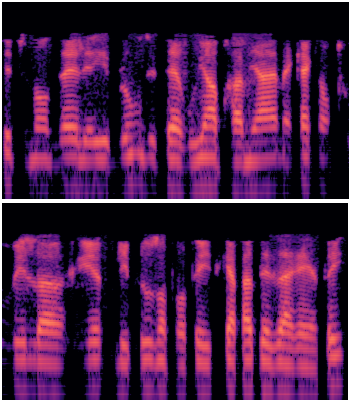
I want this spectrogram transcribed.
sais, tout le monde disait les Blues étaient rouillés en première, mais quand ils ont trouvé leur rythme, les Blues ont pas été capables de les arrêter.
